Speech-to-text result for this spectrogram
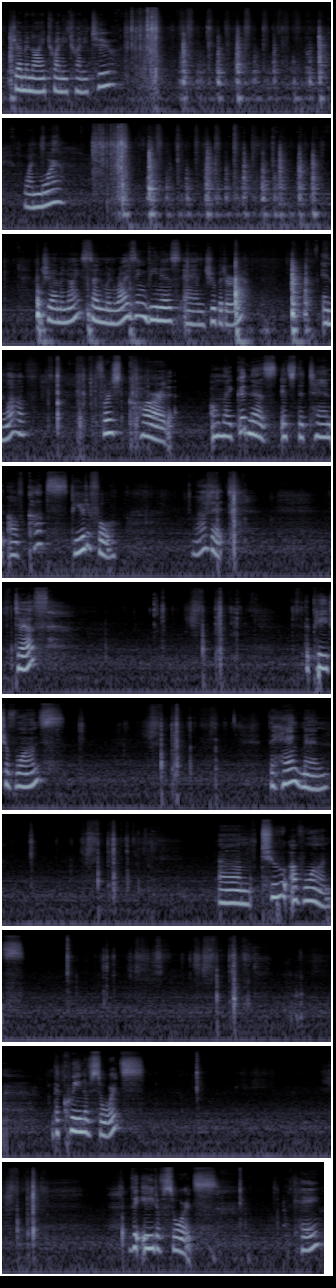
Gemini 2022. One more. Gemini, Sun, Moon, Rising, Venus, and Jupiter in love. First card. Oh my goodness, it's the Ten of Cups. Beautiful. Love it. Death. The Page of Wands. The Hangman. Um, two of Wands. The Queen of Swords, the Eight of Swords. Okay,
